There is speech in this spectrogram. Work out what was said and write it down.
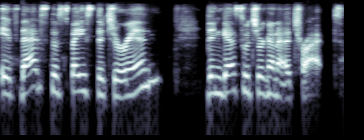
if that's the space that you're in, then guess what you're going to attract?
